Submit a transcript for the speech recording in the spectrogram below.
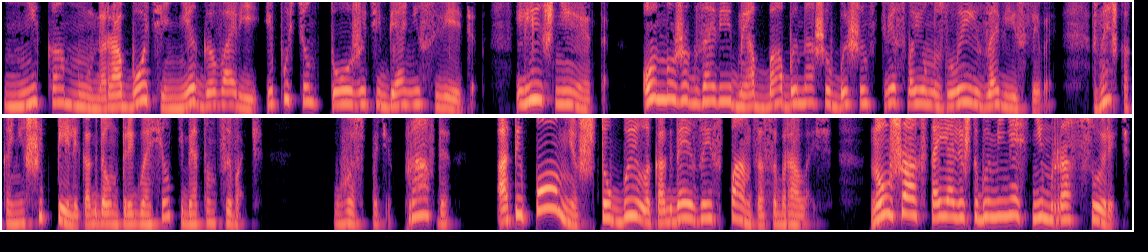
никому на работе не говори, и пусть он тоже тебя не светит. Лишнее это. Он мужик завидный, а бабы наши в большинстве своем злые и завистливые. Знаешь, как они шипели, когда он пригласил тебя танцевать? Господи, правда? А ты помнишь, что было, когда я за испанца собралась? На ушах стояли, чтобы меня с ним рассорить.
